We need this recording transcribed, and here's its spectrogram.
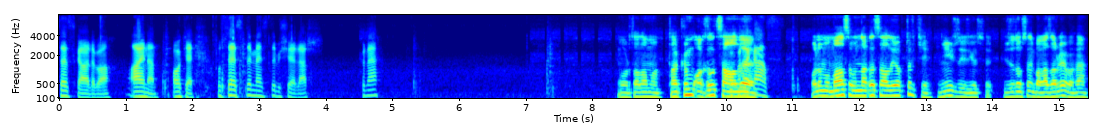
Ses galiba. Aynen. Okey. Bu sesli mesli bir şeyler. Bu ne? Ortalama. Takım akıl sağlığı. frekans. Oğlum bu malsa bunun akıl sağlığı yoktur ki. Niye %100 gösteriyor? %90 bak azalıyor bak ha.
